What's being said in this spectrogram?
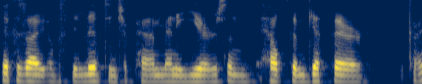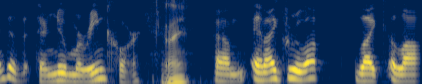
Because you know, I obviously lived in Japan many years and helped them get their kind of their new Marine Corps. Right. Um, and I grew up like a lot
